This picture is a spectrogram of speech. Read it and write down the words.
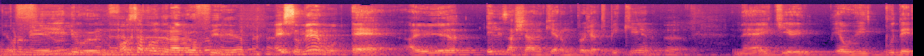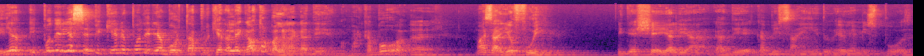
meu filho, eu não posso abandonar meu filho. É isso mesmo? É. Aí eles acharam que era um projeto pequeno. É. Né, e que eu, eu poderia, e poderia ser pequeno, eu poderia abortar, porque era legal trabalhar na HD, uma marca boa. É. Mas aí eu fui. E deixei ali a HD, acabei saindo, eu e a minha esposa.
